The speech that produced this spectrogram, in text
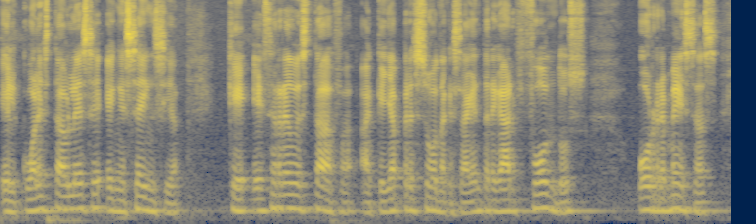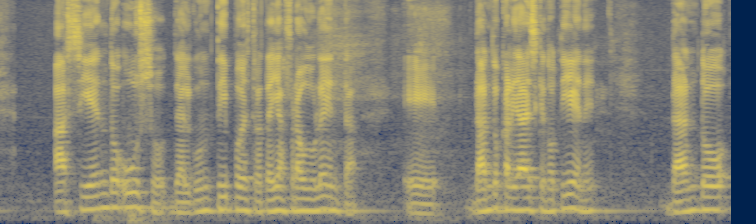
el cual establece en esencia que ese redo de estafa, aquella persona que se haga entregar fondos o remesas haciendo uso de algún tipo de estrategia fraudulenta, eh, dando calidades que no tiene, dando,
